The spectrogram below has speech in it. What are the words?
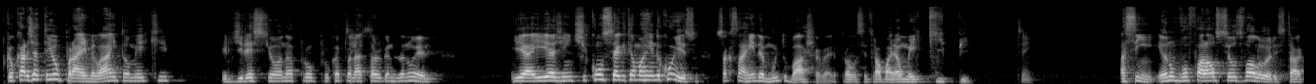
porque o cara já tem o Prime lá, então meio que ele direciona pro, pro campeonato que tá organizando ele. E aí a gente consegue ter uma renda com isso. Só que essa renda é muito baixa, velho, pra você trabalhar uma equipe. Sim. Assim, eu não vou falar os seus valores, tá,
